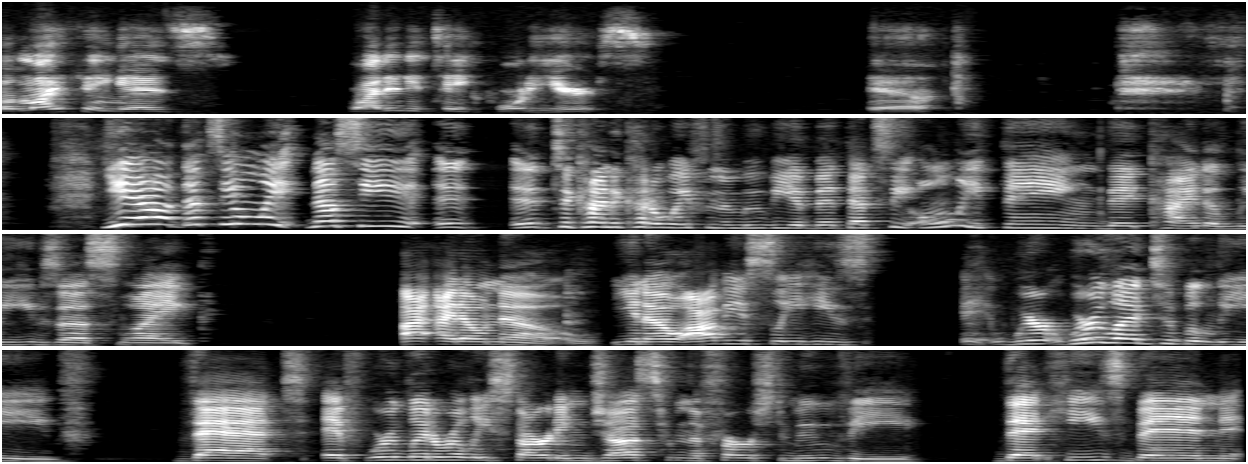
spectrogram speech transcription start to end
But my thing is, why did it take forty years? Yeah. Yeah, that's the only now see it, it to kind of cut away from the movie a bit. That's the only thing that kind of leaves us like I, I don't know. You know, obviously he's we're we're led to believe that if we're literally starting just from the first movie that he's been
